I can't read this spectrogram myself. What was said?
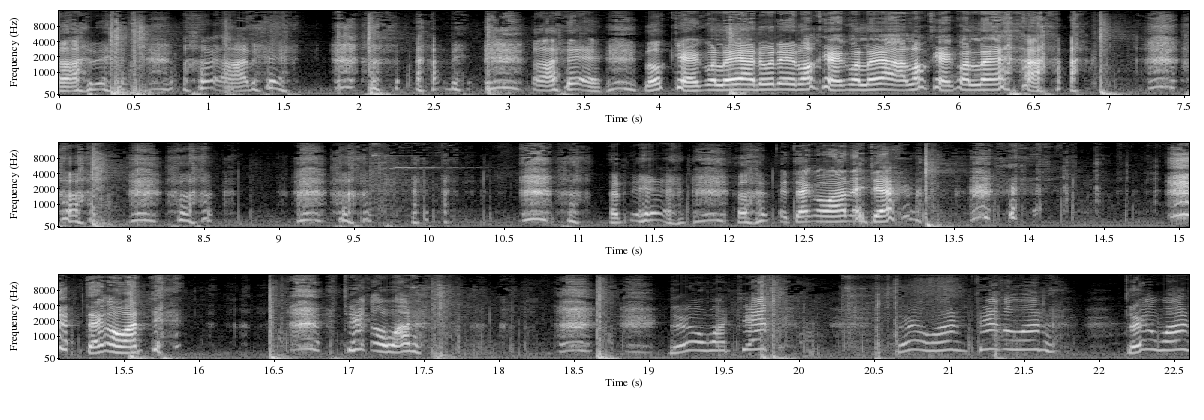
อาเด้อาเด้อาเด้ล็อกแขนก่อนเลยอะดูดิล็อกแขนก่อนเลยอะล็อกแขนก่อนเลยอะอาเด้ไอ้แจ็คเอาวันไอ้แจ็คแจ็คเอาวันแจ็คแจ็คเอาวันแจ็คเอาวันแจ็คแจ็คเอาวันแจ็คเอาวันแจ็คเอาวัน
